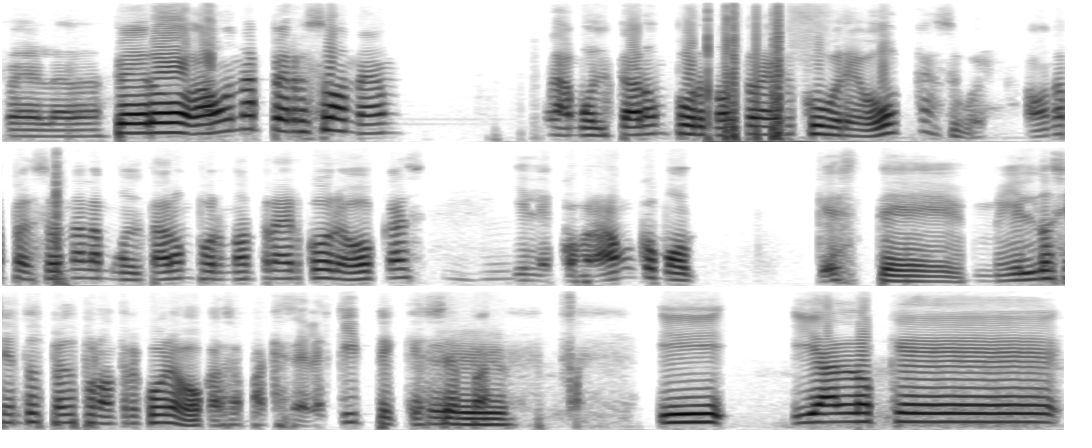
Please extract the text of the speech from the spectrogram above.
Pelada. Pero a una persona la multaron por no traer cubrebocas, güey. A una persona la multaron por no traer cubrebocas y le cobraron como este 1200 pesos por no traer cubrebocas, o sea, para que se le quite, que sepa. Y Y a lo que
